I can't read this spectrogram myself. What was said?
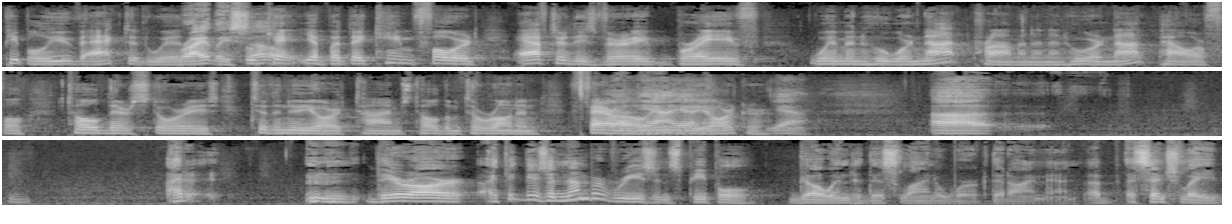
people you've acted with. Rightly so. Came, yeah, but they came forward after these very brave women who were not prominent and who were not powerful told their stories to the New York Times, told them to Ronan Farrow yeah, yeah, in the yeah, New Yorker. Yeah. Uh, I, there are, I think there's a number of reasons people go into this line of work that I'm in, uh, essentially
